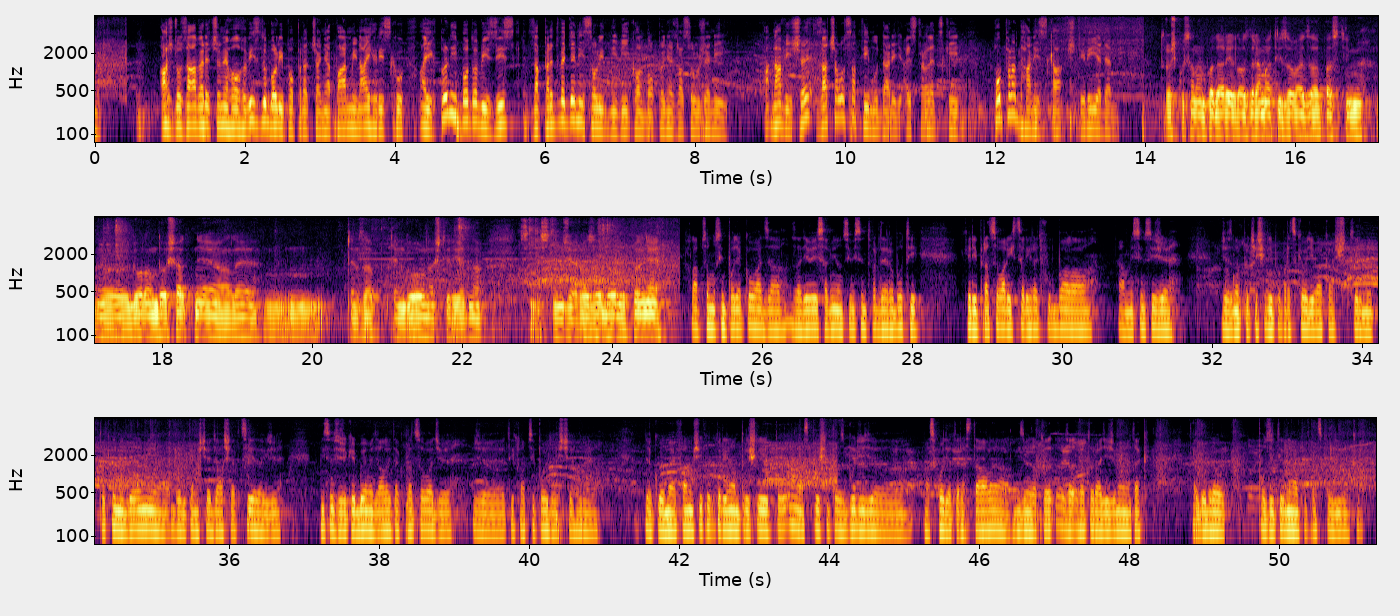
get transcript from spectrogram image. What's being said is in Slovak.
Až do záverečného hvizdu boli popračania pánmi na ihrisku a ich plný bodový zisk za predvedený solidný výkon bol plne zaslúžený. A navyše začalo sa týmu dariť aj strelecky. Poprad Haniska 4-1. Trošku sa nám podarilo zdramatizovať zápas tým e, gólom do šatne, ale mm, ten, ten gól na 4-1 si myslím, že rozhodol úplne. Chlapcom musím poďakovať za, za 90 minút, si myslím, tvrdé roboty, kedy pracovali, chceli hrať futbal a a myslím si, že, že sme potešili popradského diváka štyrmi peknými gólmi a boli tam ešte aj ďalšie akcie, takže myslím si, že keď budeme ďalej tak pracovať, že, že tí chlapci pôjdu ešte hore. Ďakujem aj fanúšikov, ktorí nám prišli, nás prišli povzbudiť a nás chodia teraz stále a my sme za to, za, za to radi, že máme tak, tak dobrého pozitívneho popradského diváka.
